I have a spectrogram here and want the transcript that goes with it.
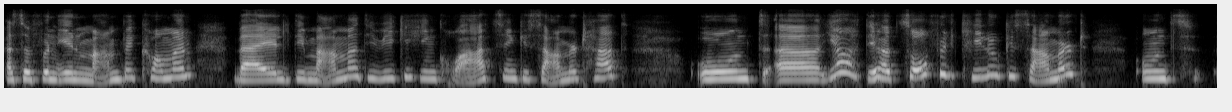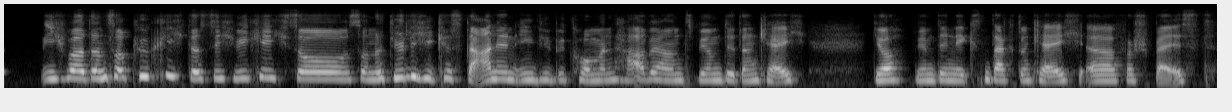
also von ihrem Mann bekommen, weil die Mama die wirklich in Kroatien gesammelt hat und äh, ja, die hat so viel Kilo gesammelt und ich war dann so glücklich, dass ich wirklich so, so natürliche Kastanien irgendwie bekommen habe und wir haben die dann gleich, ja, wir haben den nächsten Tag dann gleich äh, verspeist.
